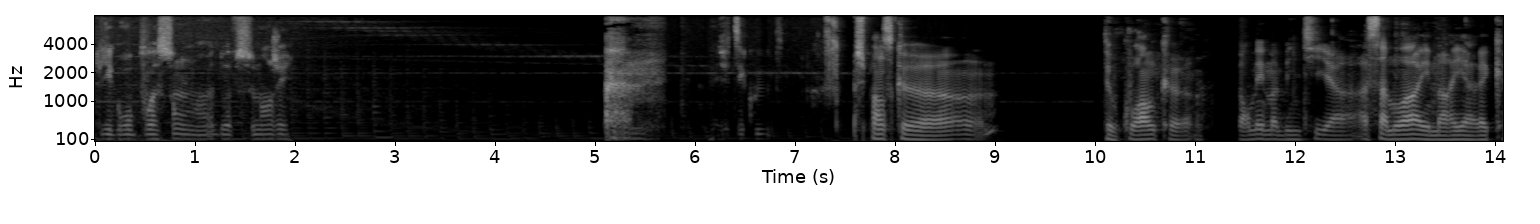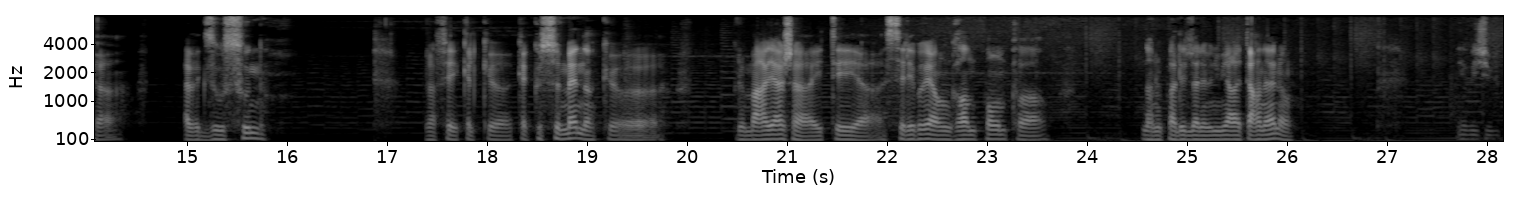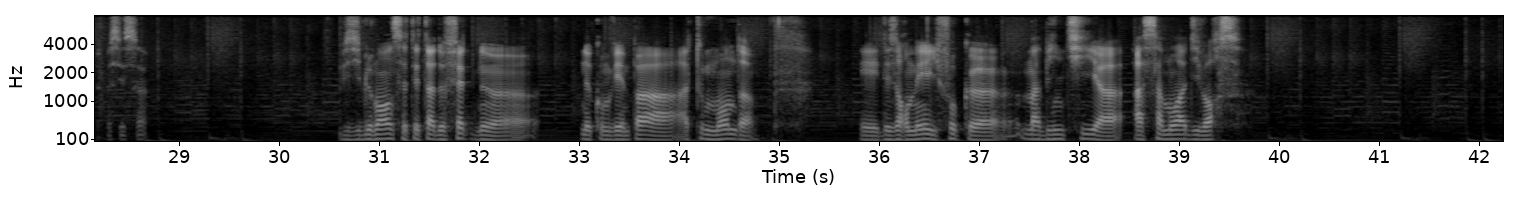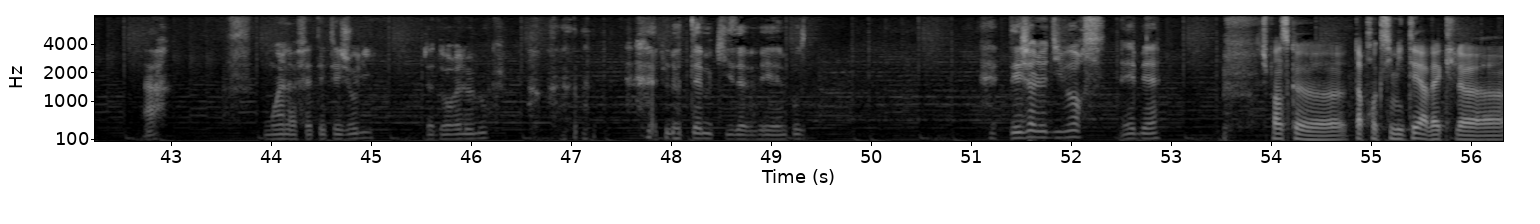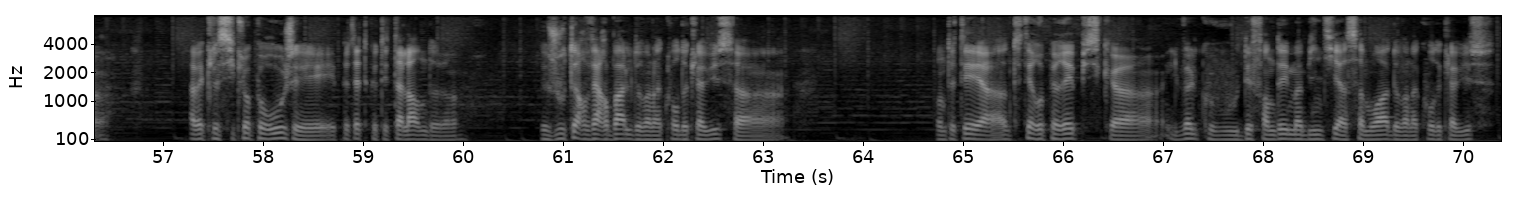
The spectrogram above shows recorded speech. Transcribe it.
que les gros poissons euh, doivent se manger. Je t'écoute. Je pense que tu es au courant que désormais ma Binti à, à Samoa est mariée avec, euh, avec Zosun. Ça fait quelques, quelques semaines que, le mariage a été euh, célébré en grande pompe euh, dans le palais de la lumière éternelle. Et oui, j'ai vu passer ça. Visiblement, cet état de fait ne, ne convient pas à, à tout le monde. Et désormais, il faut que ma Binti à, à Samoa divorce. Ah, moins la fête était jolie. J'adorais le look. le thème qu'ils avaient imposé. Déjà le divorce, eh bien. Je pense que ta proximité avec le, avec le cyclope rouge et peut-être que tes talents de, jouteur verbal devant la cour de Clavus euh, ont, été, euh, ont été repérés puisqu'ils veulent que vous défendez Mabinti à Samoa devant la cour de Clavus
